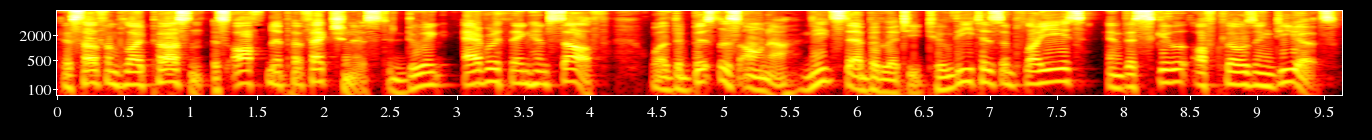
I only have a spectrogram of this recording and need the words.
The self-employed person is often a perfectionist, doing everything himself, while the business owner needs the ability to lead his employees and the skill of closing deals.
